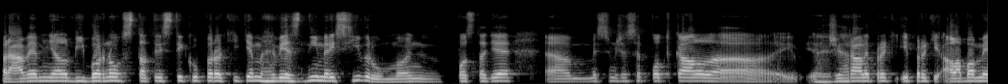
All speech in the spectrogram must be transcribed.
právě měl výbornou statistiku proti těm hvězdným receiverům. On v podstatě uh, myslím, že se potkal, uh, že hráli proti, i proti Alabama,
